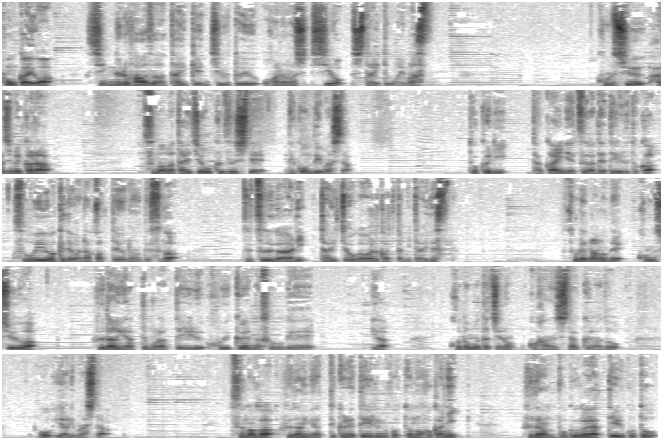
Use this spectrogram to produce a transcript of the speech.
今回はシングルファーザー体験中というお話をしたいと思います。今週初めから妻が体調を崩して寝込んでいました。特に高い熱が出ているとかそういうわけではなかったようなのですが、頭痛があり体調が悪かったみたいです。それなので今週は普段やってもらっている保育園の送迎や子供たちのご飯支度などをやりました。妻が普段やってくれていることの他に普段僕がやっていること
